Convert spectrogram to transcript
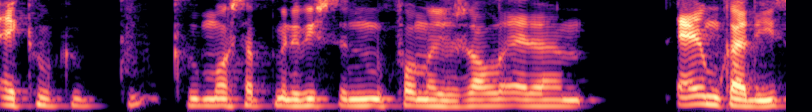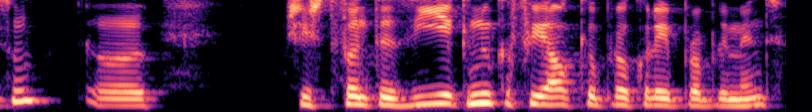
é aquilo que, que, que, mostra à primeira vista, de uma forma geral, era, era um bocado isso. Uh, de fantasia, que nunca foi algo que eu procurei propriamente.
